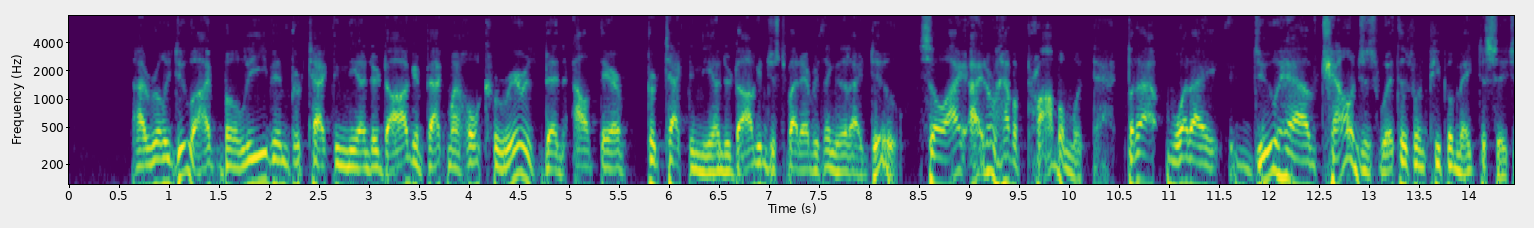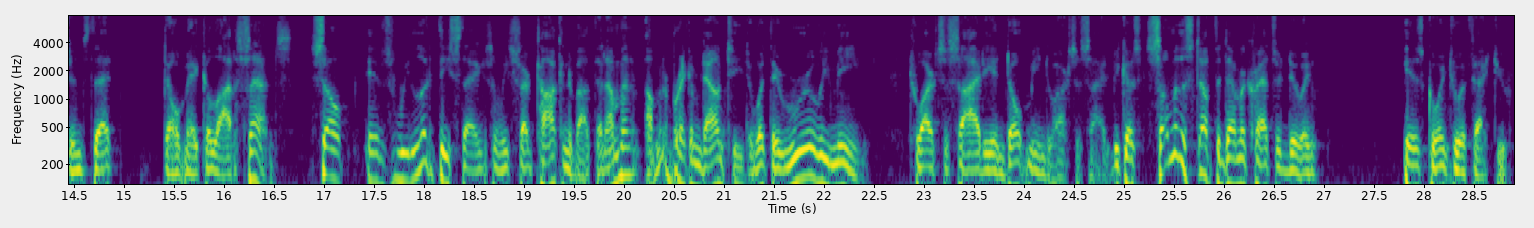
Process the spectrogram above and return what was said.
I really do. I believe in protecting the underdog. In fact, my whole career has been out there protecting the underdog in just about everything that I do. So I, I don't have a problem with that. But I, what I do have challenges with is when people make decisions that don't make a lot of sense. So as we look at these things and we start talking about that, I'm going to I'm going to break them down to you to what they really mean to our society and don't mean to our society. Because some of the stuff the Democrats are doing is going to affect you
